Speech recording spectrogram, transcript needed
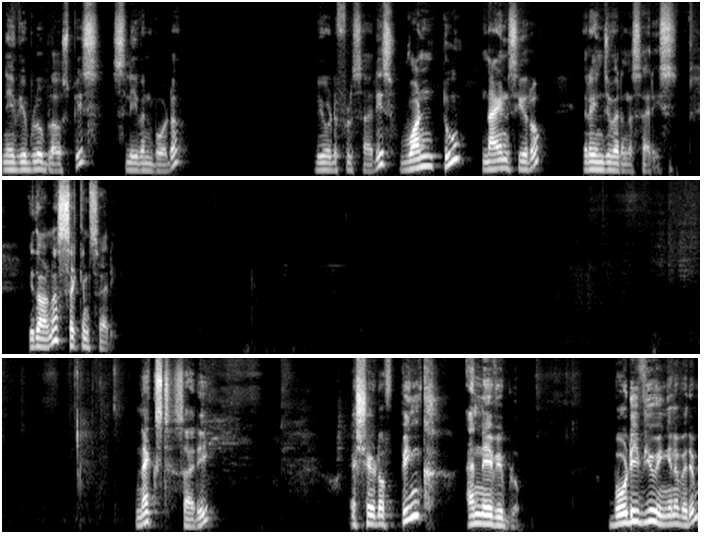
Navy blue blouse piece sleeve and border beautiful saris one two nine zero range വരുന്ന സാരീസ് ഇതാണ് second sari next sari a shade of pink and navy blue body view ഇങ്ങനെ വരും.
